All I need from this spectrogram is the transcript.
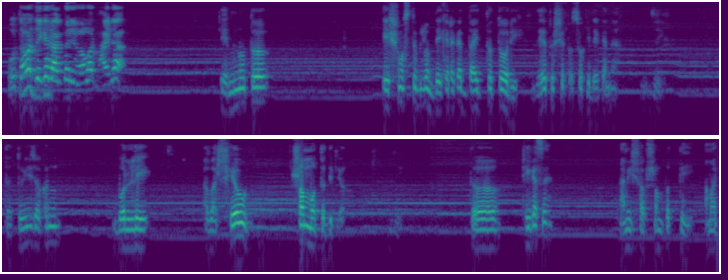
ও তো আমার দেখে রাখবেন আমার ভাই না এমনি তো এই সমস্তগুলো দেখে রাখার দায়িত্ব তোরই যেহেতু সে তো চোখে দেখে না। জি। তা তুই যখন বললি আবার সেও সম্মত দিল। তো ঠিক আছে আমি সব সম্পত্তি আমার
